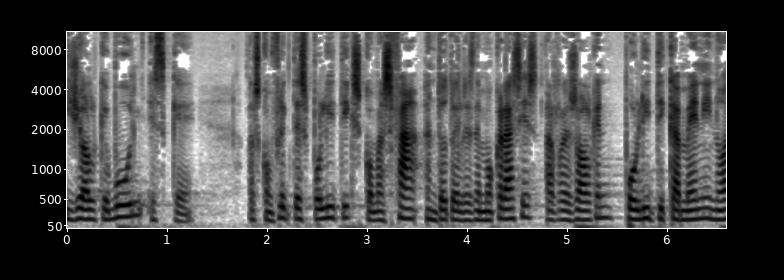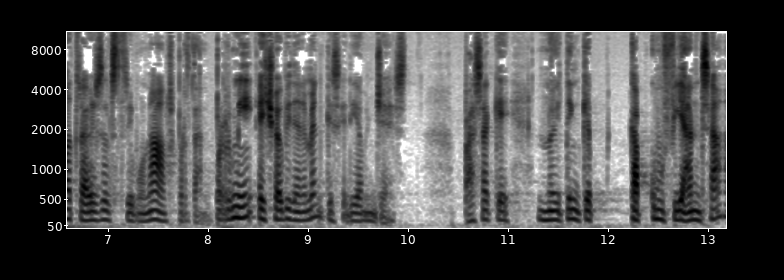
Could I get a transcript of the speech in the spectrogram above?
I jo el que vull és que els conflictes polítics, com es fa en totes les democràcies, es resolguen políticament i no a través dels tribunals. Per tant, per mi, això evidentment que seria un gest. passa que no hi tinc cap, cap confiança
